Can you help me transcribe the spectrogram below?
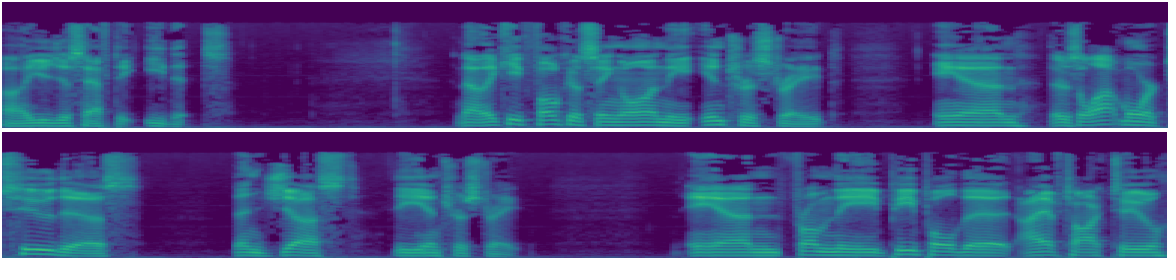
Uh, you just have to eat it. Now, they keep focusing on the interest rate, and there's a lot more to this than just the interest rate. And from the people that I have talked to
